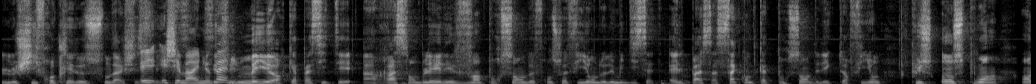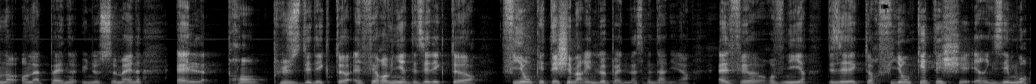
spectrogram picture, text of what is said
le chiffre clé de ce sondage, c'est et, celui- et chez Marine Le c'est Pen une meilleure capacité à rassembler les 20% de François Fillon de 2017. Elle passe à 54% d'électeurs Fillon, plus 11 points en, a- en à peine une semaine. Elle prend plus d'électeurs, elle fait revenir des électeurs Fillon qui étaient chez Marine Le Pen la semaine dernière. Elle fait revenir des électeurs Fillon qui étaient chez Éric Zemmour.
